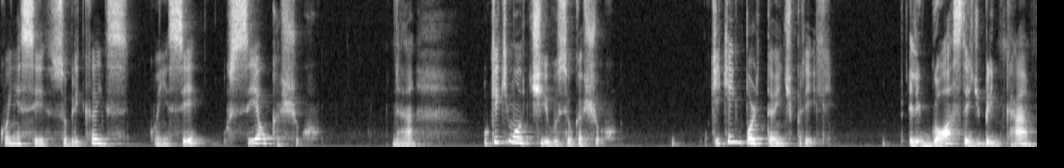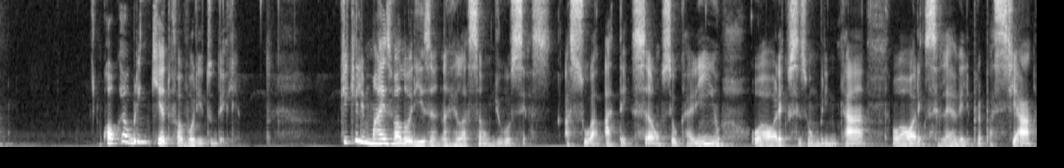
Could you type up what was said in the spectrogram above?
conhecer sobre cães, conhecer o seu cachorro. Né? O que, que motiva o seu cachorro? O que, que é importante para ele? Ele gosta de brincar? Qual que é o brinquedo favorito dele? O que, que ele mais valoriza na relação de vocês? A sua atenção, o seu carinho, ou a hora que vocês vão brincar, ou a hora que você leva ele para passear?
